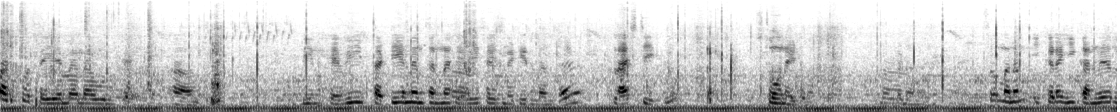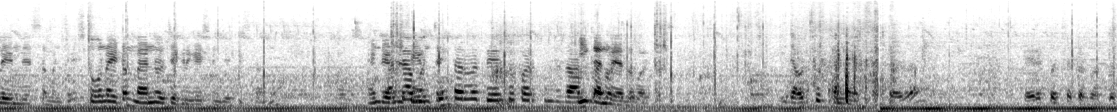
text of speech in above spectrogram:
పడిపోతాయి ఏమైనా ఉంటే. దీని హెవీ థర్టీ ఎంఎం కన్నా హెవీ సైజ్ మెటీరియల్ అంతా ప్లాస్టిక్ స్టోన్ ఐటమ్. సో మనం ఇక్కడ ఈ కన్వేయర్లో ఏం చేస్తామంటే స్టోన్ ఐటమ్ మాన్యువల్ సెగ్రిగేషన్ చేపిస్తాము. అండ్ వచ్చిన తర్వాత దేంట్లో పడుతుంది ఈ కన్వేయర్లో పడుతుంది? ఇది అవుట్పుట్ కన్వేర్ డైరెక్ట్ వచ్చి అక్కడ పడుతుంది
